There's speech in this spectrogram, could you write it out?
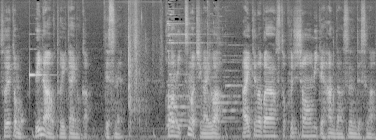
それともウィナーを取りたいのかですね。この3つの違いは相手のバランスとポジションを見て判断するんですが、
